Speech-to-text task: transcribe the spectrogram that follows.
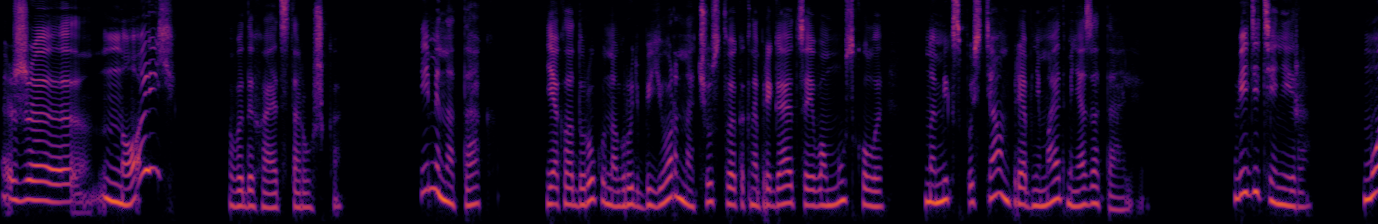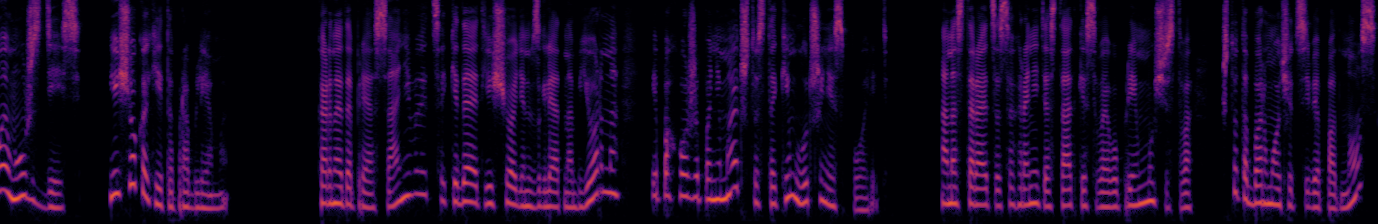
«Женой?» — выдыхает старушка. Именно так. Я кладу руку на грудь Бьорна, чувствуя, как напрягаются его мускулы, но миг спустя он приобнимает меня за талию. «Видите, Нира, мой муж здесь. Еще какие-то проблемы?» Корнета приосанивается, кидает еще один взгляд на Бьорна и, похоже, понимает, что с таким лучше не спорить. Она старается сохранить остатки своего преимущества, что-то бормочет себе под нос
